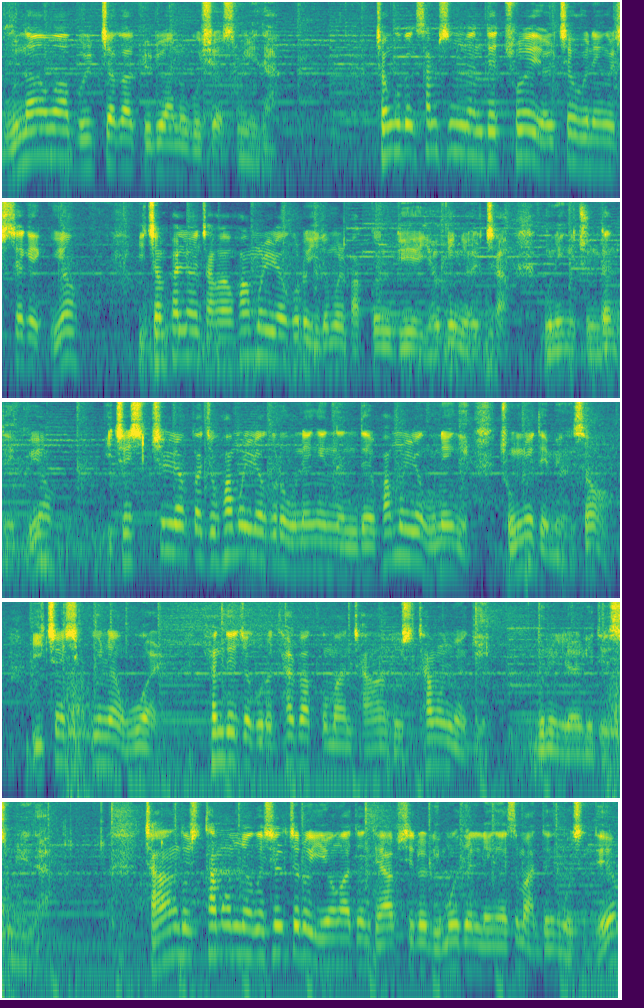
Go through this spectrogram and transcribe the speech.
문화와 물자가 교류하는 곳이었습니다. 1930년대 초에 열차 운행을 시작했고요. 2008년 장항 화물역으로 이름을 바꾼 뒤에 역인 열차 운행이 중단됐고요. 2017년까지 화물역으로 운행했는데 화물역 운행이 종료되면서 2019년 5월 현대적으로 탈바꿈한 장항도시 탐험역이 문을 열게 됐습니다. 장항도시 탐험역은 실제로 이용하던 대합실을 리모델링해서 만든 곳인데요.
